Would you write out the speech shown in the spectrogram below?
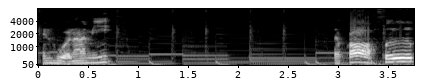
เป็นหัวนามิ แล้วก็ฟืบ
